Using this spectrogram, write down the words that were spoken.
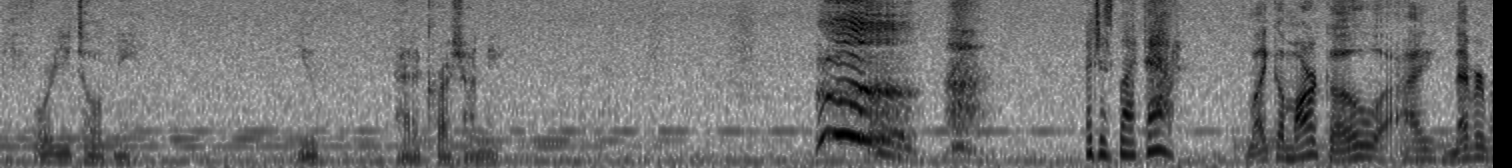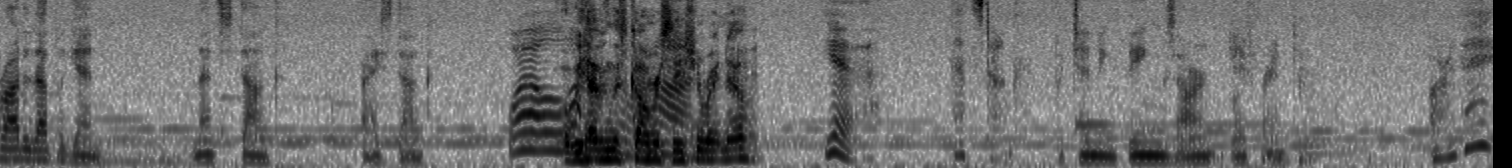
Before you told me. You had a crush on me. I just blacked out. Like a Marco, I never brought it up again. And that stunk. I stunk. Well. Are we having this conversation on? right now? Yeah, that stunk. Pretending things aren't different. Are they?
